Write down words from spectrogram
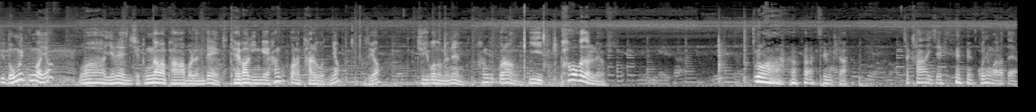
이거 너무 이쁜 거 아니야? 와 얘는 이제 동남아 방아벌레인데 대박인 게 한국 거랑 다르거든요. 자 보세요. 뒤집어 놓으면은 한국 거랑 이 파워가 달라요. 우와 재밌다. 자 가 이제 고생 많았다 야.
